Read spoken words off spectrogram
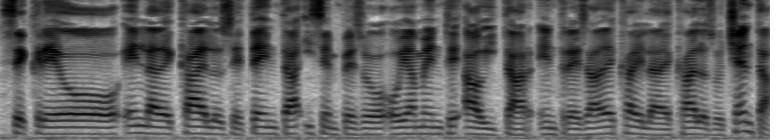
se creó en la década de los 70, y se empezó obviamente a habitar entre esa década y la década de los 80.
